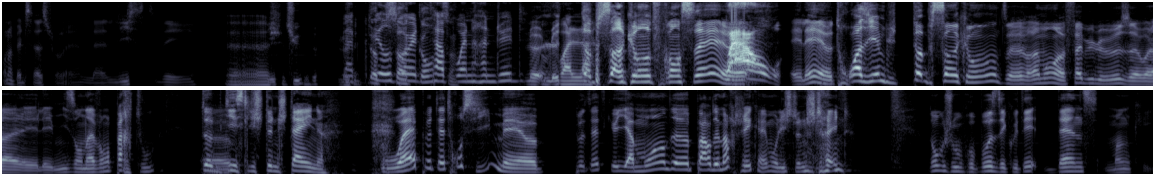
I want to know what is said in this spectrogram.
on appelle ça sur la, la liste des, Euh, des tubes Le La top Billboard 50. Top 100. le, le Voilà. top 50 français euh, Waouh elle est euh, troisième du top 50 euh, vraiment euh, fabuleuse euh, voilà elle est, elle est mise en avant partout Top Euh, 10 Liechtenstein. Ouais, peut-être aussi, mais euh, peut-être qu'il y a moins de parts de marché quand même au Liechtenstein. Donc je vous propose d'écouter Dance Monkey.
